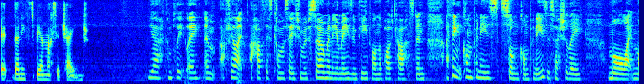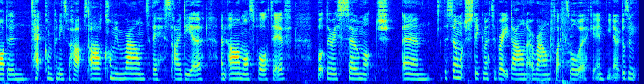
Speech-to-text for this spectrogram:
it there needs to be a massive change. Yeah, completely. Um, I feel like I have this conversation with so many amazing people on the podcast, and I think companies, some companies, especially more like modern tech companies, perhaps, are coming round to this idea and are more supportive. But there is so much um, there's so much stigma to break down around flexible working. You know, it doesn't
